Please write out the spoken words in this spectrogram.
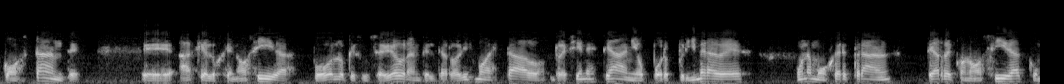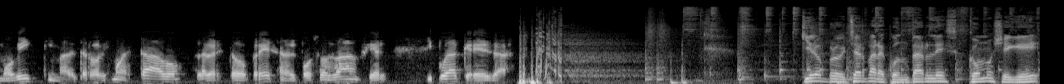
constantes eh, hacia los genocidas por lo que sucedió durante el terrorismo de Estado, recién este año, por primera vez, una mujer trans sea reconocida como víctima del terrorismo de Estado al haber estado presa en el pozo de Banfield y pueda querellar. Quiero aprovechar para contarles cómo llegué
